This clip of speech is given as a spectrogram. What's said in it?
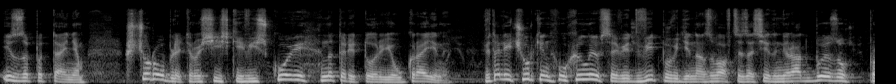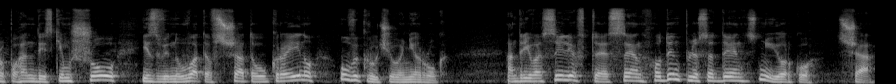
із запитанням, що роблять російські військові на території України. Віталій Чуркін ухилився від відповіді, назвав це засідання Радбезу пропагандистським шоу і звинуватив США та Україну у викручуванні рук. Андрій Васильєв, ТСН 1+,1 з Нью-Йорку, США.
